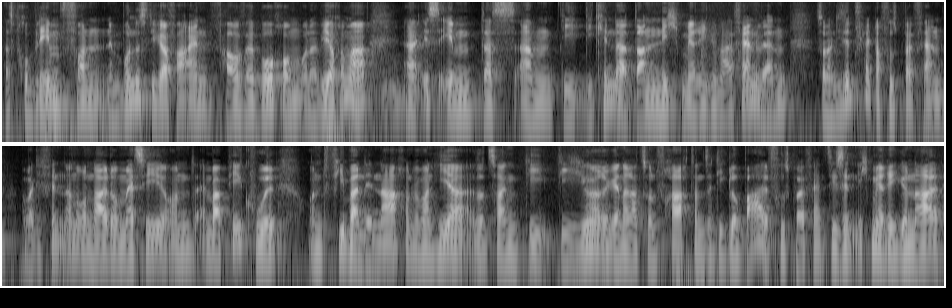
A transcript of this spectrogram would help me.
das Problem von einem Bundesliga-Verein, VfL Bochum oder wie auch immer, äh, ist eben, dass ähm, die, die Kinder dann nicht mehr regional Fan werden, sondern die sind vielleicht auch Fußballfan. Aber die finden dann Ronaldo, Messi und Mbappé cool und fiebern denen nach. Und wenn man hier sozusagen die, die jüngere Generation fragt, dann sind die global Fußballfans. Die sind nicht mehr regional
